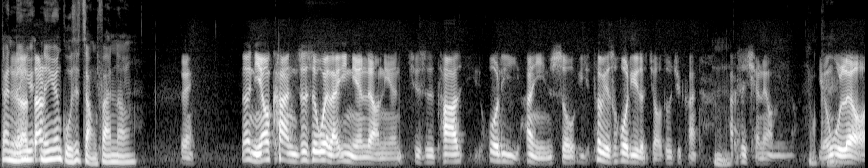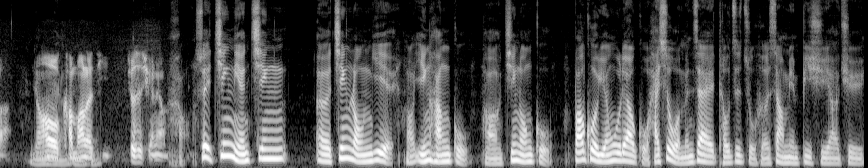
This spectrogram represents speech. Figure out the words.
但能源能源股是涨翻呢？对，那你要看这是未来一年两年，其实它获利和营收，特别是获利的角度去看，它是前两名的。原物料啊，然后 commodity 就是前两名。好，所以今年金。呃，金融业好，银行股好，金融股包括原物料股，还是我们在投资组合上面必须要去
